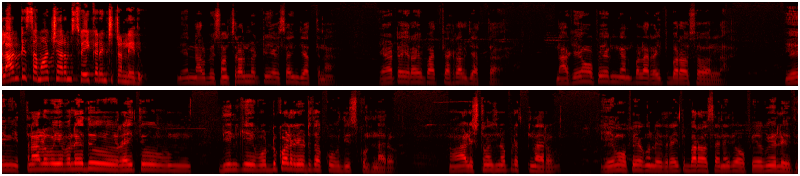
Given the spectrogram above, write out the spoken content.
ఎలాంటి సమాచారం స్వీకరించటం లేదు. నేను నలభై సంవత్సరాలు బట్టి వ్యవసాయం చేస్తున్నా ఏటా ఇరవై పాతిక ఎకరాలు చేస్తా నాకేం ఉపయోగం కనపడలే రైతు భరోసా వల్ల. ఏమి విత్తనాలు ఇవ్వలేదు రైతు దీనికి ఒడ్డు కూడా రేటు తక్కువ తీసుకుంటున్నారు. వాళ్ళు ఇష్టం వచ్చినప్పుడు ఇస్తున్నారు. ఏం ఉపయోగం లేదు. రైతు భరోసా అనేది ఉపయోగమే లేదు.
